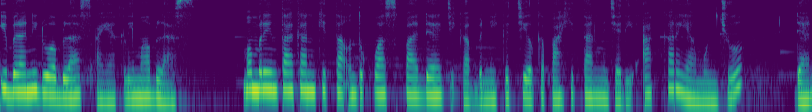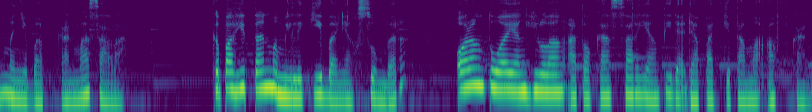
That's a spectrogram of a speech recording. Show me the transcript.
Ibrani 12 ayat 15 memerintahkan kita untuk waspada jika benih kecil kepahitan menjadi akar yang muncul dan menyebabkan masalah. Kepahitan memiliki banyak sumber, orang tua yang hilang atau kasar yang tidak dapat kita maafkan,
